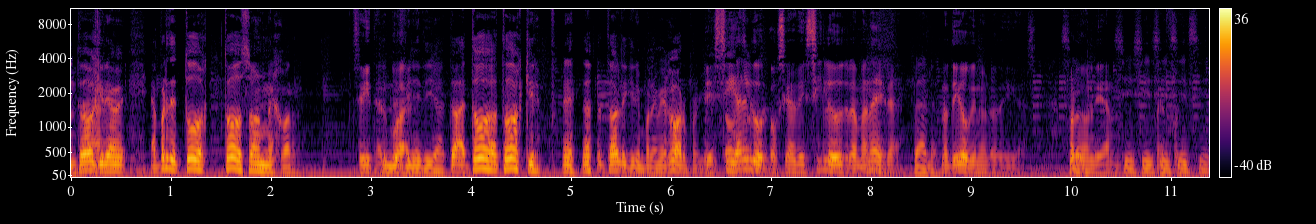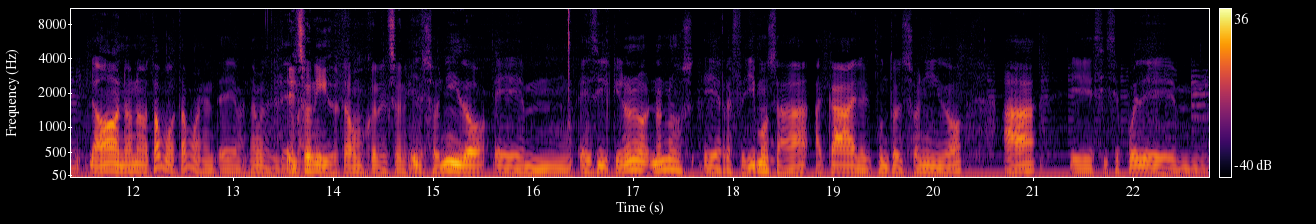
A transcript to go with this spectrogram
encanta. todos querían- y aparte todos, todos son mejor, Sí, tal en cual. definitiva. To- Todos, todos, quieren poner- todos le quieren poner mejor. Porque Decí algo, o sea, decilo de otra manera. Claro. No te digo que no lo digas. Sí, Perdón, Lean. Sí, sí, sí, fui. sí, sí. No, no, no, estamos, estamos en el tema. Estamos en el tema. El sonido, estábamos con el sonido. El sonido, eh, es decir, que no, no, no nos eh, referimos a acá en el punto del sonido a eh, si se puede, mm,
